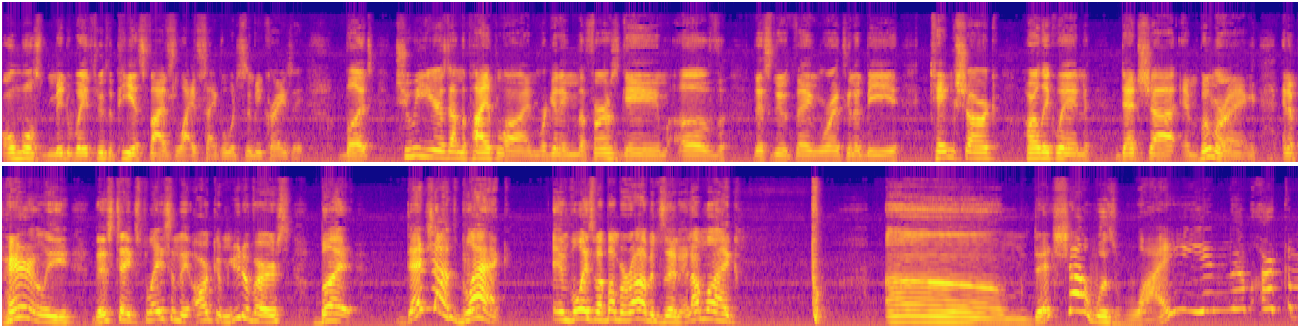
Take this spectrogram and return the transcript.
almost midway through the PS5's life cycle, which is gonna be crazy. But two years down the pipeline, we're getting the first game of this new thing where it's gonna be King Shark, Harley Quinn, Deadshot, and Boomerang. And apparently, this takes place in the Arkham universe, but Deadshot's black and voiced by Bumper Robinson, and I'm like, um, Deadshot was white in the Arkham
